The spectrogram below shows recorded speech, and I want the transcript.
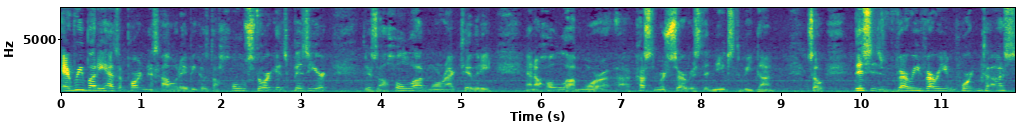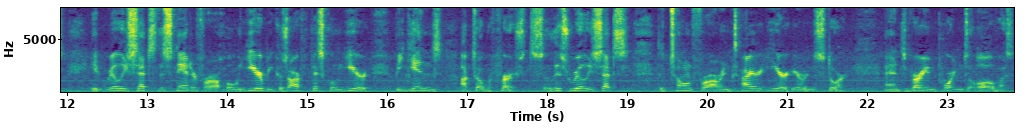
Everybody has a part in this holiday because the whole store gets busier. There's a whole lot more activity and a whole lot more uh, customer service that needs to be done. So this is very, very important to us. It really sets the standard for our whole year because our fiscal year begins October 1st. So this really sets the tone for our entire year here in the store and it's very important to all of us.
